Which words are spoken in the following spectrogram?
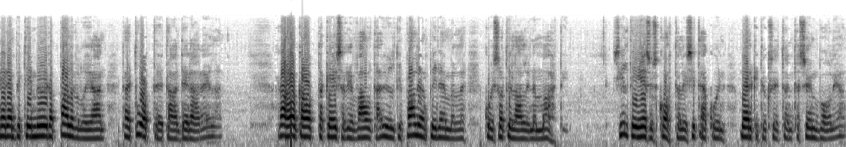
heidän piti myydä palvelujaan tai tuotteitaan denareilla. Rahan kautta keisarin valta ylti paljon pidemmälle kuin sotilaallinen mahti. Silti Jeesus kohteli sitä kuin merkityksetöntä symbolia.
